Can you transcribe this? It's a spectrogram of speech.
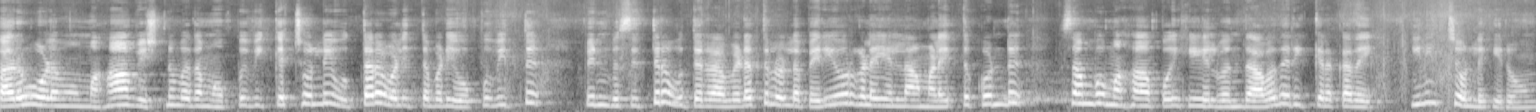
கருவூலமும் மகாவிஷ்ணுவதம் ஒப்புவிக்கச் சொல்லி உத்தரவளித்தபடி ஒப்புவித்து பின்பு சித்திர உத்திர அவ்விடத்தில் உள்ள பெரியோர்களை எல்லாம் அழைத்து கொண்டு சம்பு மகா பொய்கையில் வந்து அவதரிக்கிற கதை இனி சொல்லுகிறோம்.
